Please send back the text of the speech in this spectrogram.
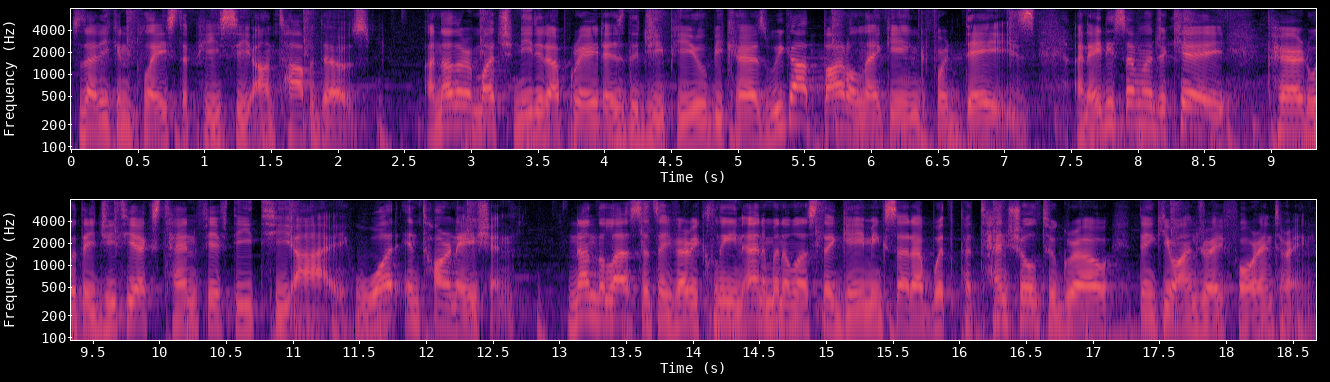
so that he can place the PC on top of those. Another much needed upgrade is the GPU because we got bottlenecking for days. An 8700K paired with a GTX 1050 Ti. What in tarnation? Nonetheless, it's a very clean and minimalistic gaming setup with potential to grow. Thank you, Andre, for entering.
